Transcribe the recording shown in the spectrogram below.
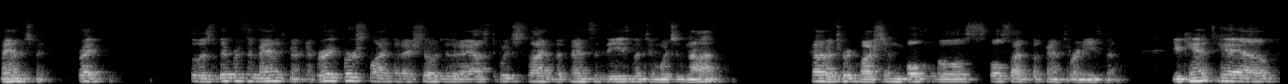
Management, right? So there's a difference in management. The very first slide that I showed you that I asked which side of the fence is the easement and which is not. Kind of a trick question. Both of those, both sides of the fence are an easement. You can't have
